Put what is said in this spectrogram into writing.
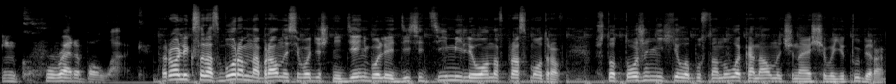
incredible luck. Ролик с разбором набрал на сегодняшний день более 10 миллионов просмотров, что тоже нехило бустануло канал начинающего ютубера.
